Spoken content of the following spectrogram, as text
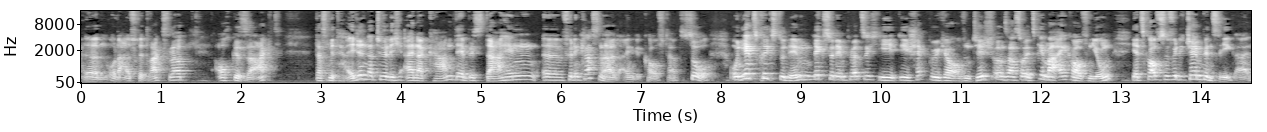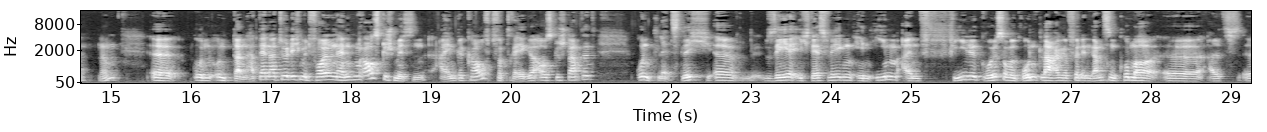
äh, oder Alfred Draxler auch gesagt. dass mit Heidel natürlich einer kam, der bis dahin äh, für den Klassenhalt eingekauft hat. So, und jetzt kriegst du dem, legst du dem plötzlich die, die Scheckbücher auf den Tisch und sagst so, jetzt geh mal einkaufen, Jung, jetzt kaufst du für die Champions League ein. Ne? Äh, und, und dann hat er natürlich mit vollen Händen rausgeschmissen, eingekauft, Verträge ausgestattet. Und letztlich äh, sehe ich deswegen in ihm eine viel größere Grundlage für den ganzen Kummer äh, als äh,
